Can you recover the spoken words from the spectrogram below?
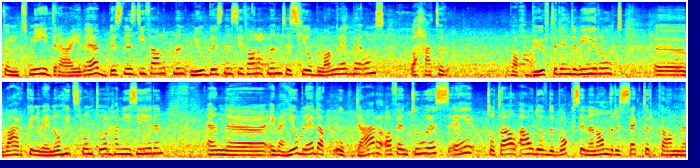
kunt meedraaien. Hè. Business development, new business development is heel belangrijk bij ons. Wat, gaat er, wat gebeurt er in de wereld? Uh, waar kunnen wij nog iets rond organiseren? En uh, ik ben heel blij dat ik ook daar af en toe is, totaal out of the box in een andere sector kan uh,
